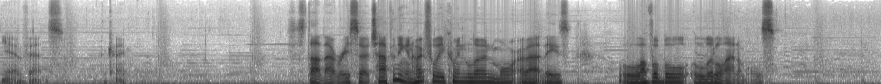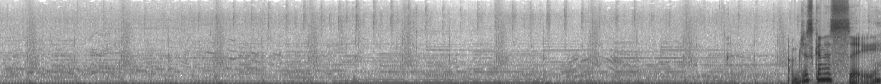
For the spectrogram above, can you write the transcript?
Yeah, vets. Okay. So start that research happening and hopefully you can learn more about these lovable little animals. I'm just going to see.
